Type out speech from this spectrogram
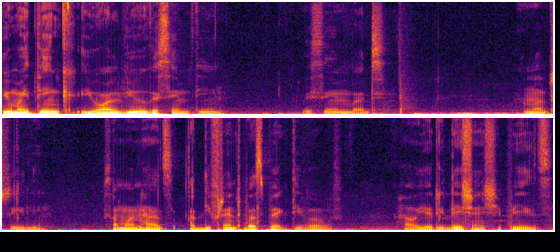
you might think you all view the same thing the same but not really someone has a different perspective of how your relationship is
